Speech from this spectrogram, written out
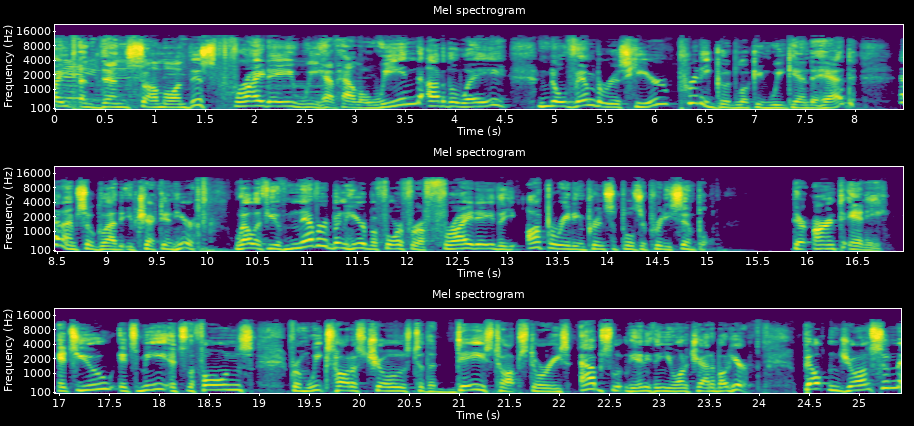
Right and then some. On this Friday, we have Halloween out of the way. November is here. Pretty good looking weekend ahead. And I'm so glad that you've checked in here. Well, if you've never been here before for a Friday, the operating principles are pretty simple. There aren't any. It's you, it's me, it's the phones from week's hottest shows to the day's top stories. Absolutely anything you want to chat about here. Belton Johnson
